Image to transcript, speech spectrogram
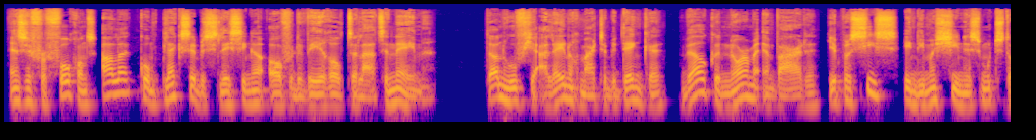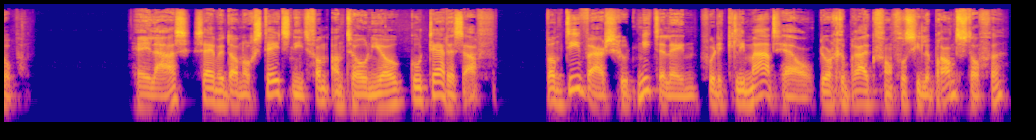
en ze vervolgens alle complexe beslissingen over de wereld te laten nemen. Dan hoef je alleen nog maar te bedenken welke normen en waarden je precies in die machines moet stoppen. Helaas zijn we dan nog steeds niet van Antonio Guterres af. Want die waarschuwt niet alleen voor de klimaathel door gebruik van fossiele brandstoffen,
